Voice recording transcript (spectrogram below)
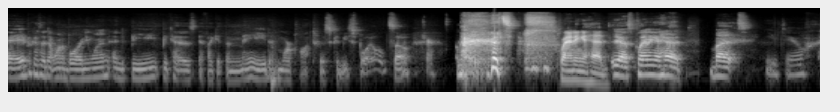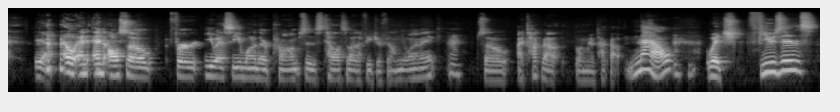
A, because I don't want to bore anyone, and B, because if I get them made, more plot twists could be spoiled. So, Sure. it's, Planning ahead. yes, planning ahead. But You do. yeah. Oh, and and also for USC, one of their prompts is tell us about a feature film you want to make. Mm. So I talk about what I'm going to talk about now, Mhm. which fuses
